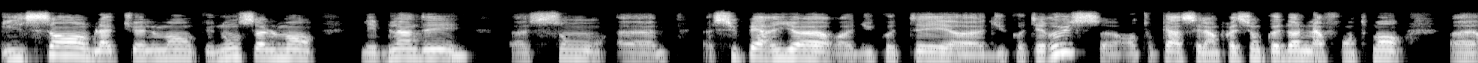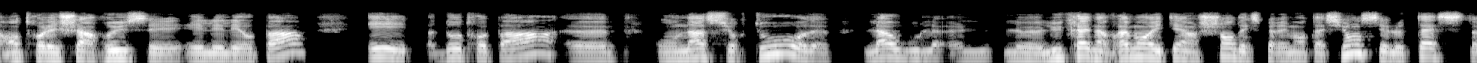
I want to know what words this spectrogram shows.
il semble actuellement que non seulement les blindés sont euh, supérieurs du côté, euh, du côté russe. En tout cas, c'est l'impression que donne l'affrontement entre les chars russes et, les léopards. Et d'autre part, on a surtout, là où l'Ukraine a vraiment été un champ d'expérimentation, c'est le test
